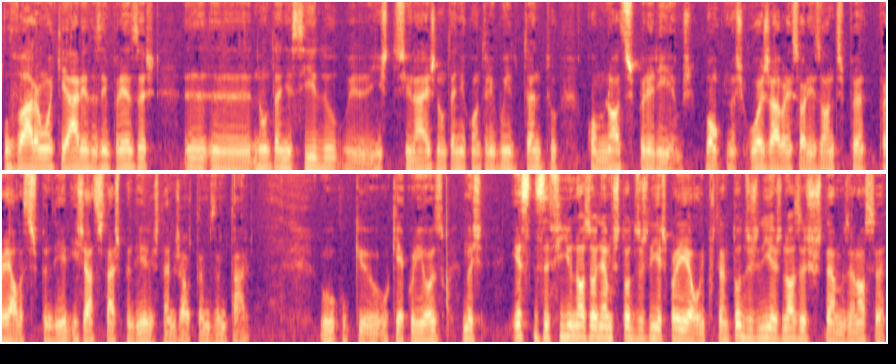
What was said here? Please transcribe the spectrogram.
levaram a que a área das empresas não tenha sido, institucionais, não tenha contribuído tanto como nós esperaríamos. Bom, mas hoje abrem-se horizontes para, para ela se expandir e já se está a expandir, este ano já o estamos a notar, o, o, que, o que é curioso, mas esse desafio nós olhamos todos os dias para ele e, portanto, todos os dias nós ajustamos a nossa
